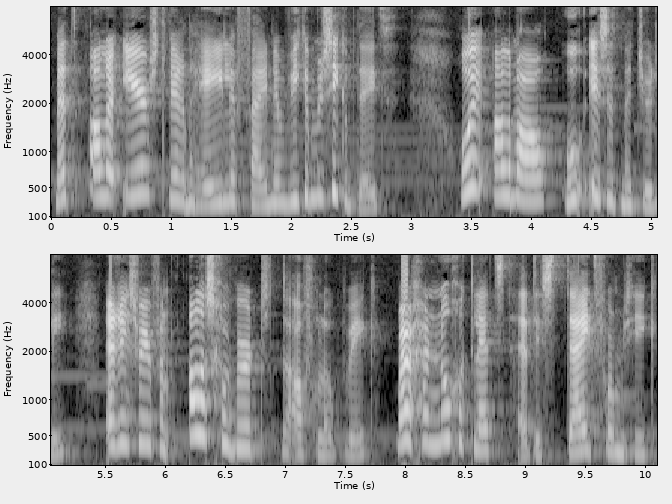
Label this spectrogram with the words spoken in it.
Met allereerst weer een hele fijne weekend muziekupdate. Hoi allemaal, hoe is het met jullie? Er is weer van alles gebeurd de afgelopen week. Maar genoeg gekletst, het is tijd voor muziek.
